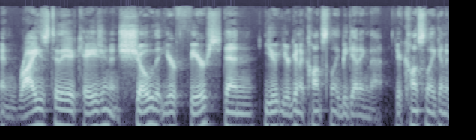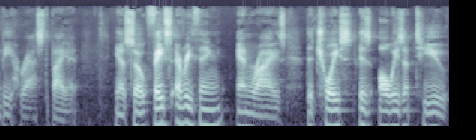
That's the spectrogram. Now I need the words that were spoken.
and rise to the occasion and show that you're fierce, then you, you're going to constantly be getting that. You're constantly going to be harassed by it. You know, so face everything and rise. The choice is always up to you.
